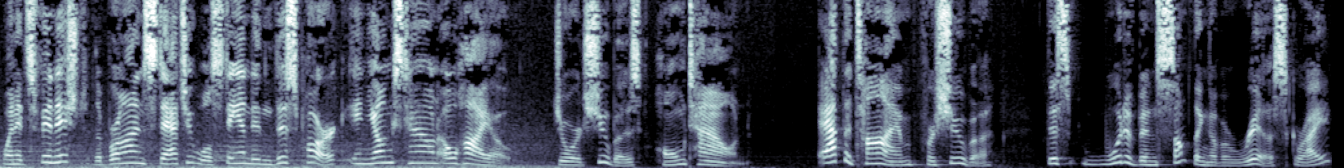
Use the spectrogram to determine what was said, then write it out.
When it's finished, the bronze statue will stand in this park in Youngstown, Ohio, George Shuba's hometown. At the time for Shuba, this would have been something of a risk, right?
